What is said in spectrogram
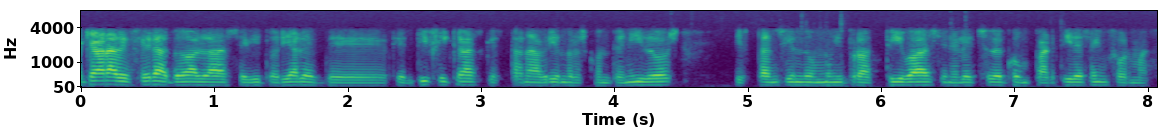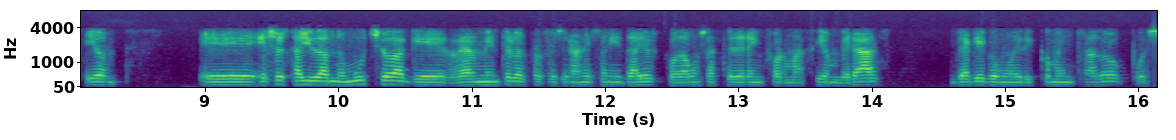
Hay que agradecer a todas las editoriales de científicas que están abriendo los contenidos y están siendo muy proactivas en el hecho de compartir esa información. Eh, eso está ayudando mucho a que realmente los profesionales sanitarios podamos acceder a información veraz, ya que, como he comentado, pues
